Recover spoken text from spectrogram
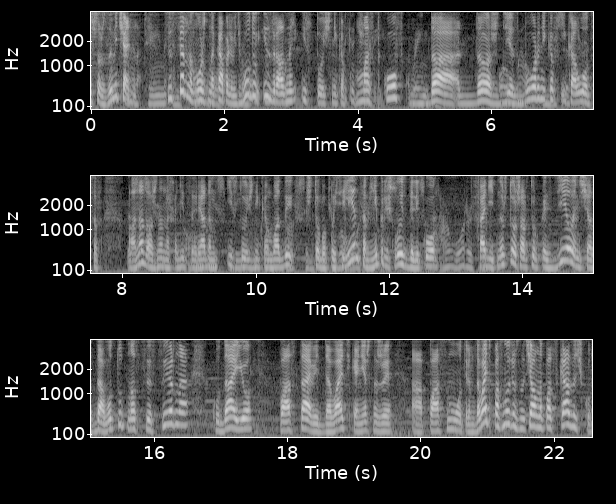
что ж, замечательно. Цистерна может накапливать воду из разных источников, мостков, до дождесборников и колодцев. Она должна находиться рядом с источником воды, чтобы поселенцам не пришлось далеко ходить. Ну что ж, Артурка, сделаем сейчас. Да, вот тут у нас цистерна, куда ее поставить. Давайте, конечно же, а, посмотрим. Давайте посмотрим сначала на подсказочку.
